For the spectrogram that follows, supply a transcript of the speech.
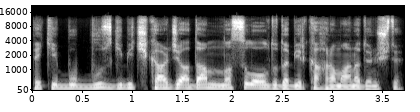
Peki bu buz gibi çıkarcı adam nasıl oldu da bir kahramana dönüştü?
